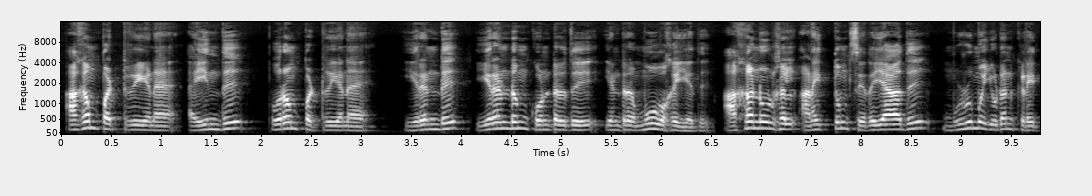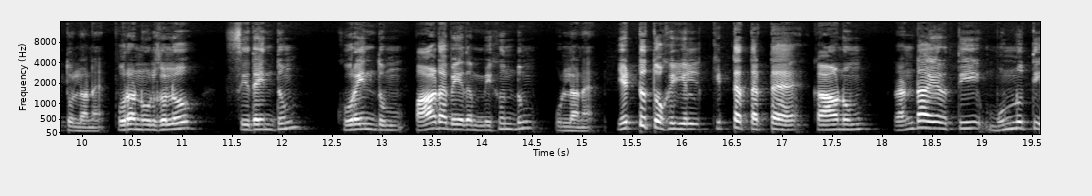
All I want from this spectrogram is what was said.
அகம் பற்றியன ஐந்து புறம் பற்றியன இரண்டு இரண்டும் கொன்றது என்ற மூவகையது. அகநூல்கள் அனைத்தும் சிதையாது முழுமையுடன் கிடைத்துள்ளன. புறநூல்களோ சிதைந்தும் குறைந்தும் பாடபேதம் மிகுந்தும் உள்ளன. எட்டு தொகையில் கிட்டத்தட்ட காணும் ரெண்டாயிரத்தி முன்னூற்றி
